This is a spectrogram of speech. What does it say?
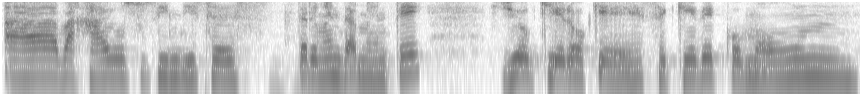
ha bajado sus índices tremendamente. Yo quiero que se quede como un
